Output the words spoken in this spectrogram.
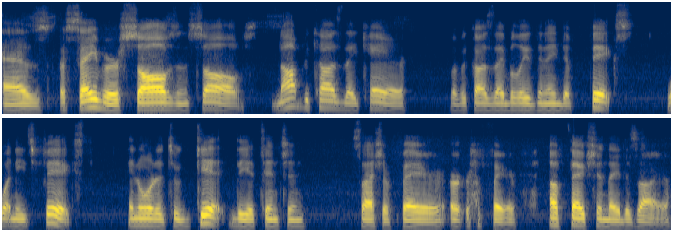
As a saver solves and solves, not because they care, but because they believe they need to fix what needs fixed in order to get the attention slash affair or affair affection they desire.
